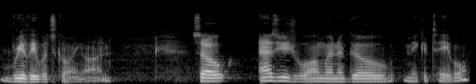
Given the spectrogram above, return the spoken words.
really what's going on. So, as usual, I'm going to go make a table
